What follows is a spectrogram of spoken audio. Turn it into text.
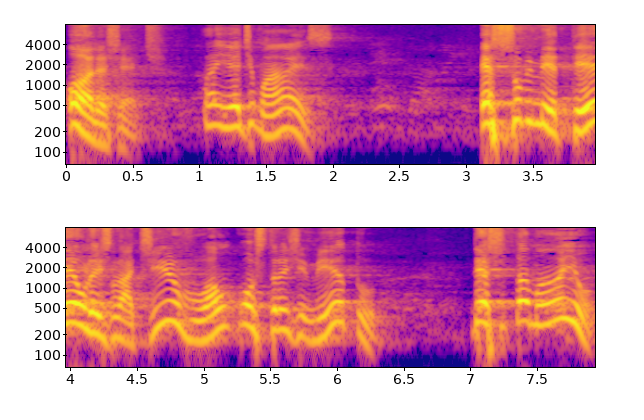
Olha, gente, aí é demais. É submeter o legislativo a um constrangimento desse tamanho.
